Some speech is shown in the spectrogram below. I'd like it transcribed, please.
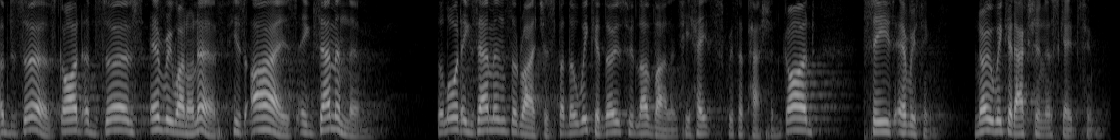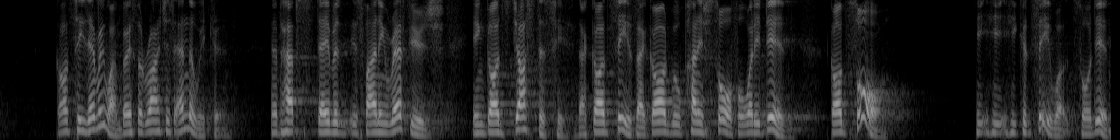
observes, God observes everyone on earth. His eyes examine them. The Lord examines the righteous, but the wicked, those who love violence, he hates with a passion. God sees everything. No wicked action escapes him. God sees everyone, both the righteous and the wicked. And perhaps David is finding refuge in God's justice here, that God sees, that God will punish Saul for what he did. God saw. He, he, he could see what Saul did.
